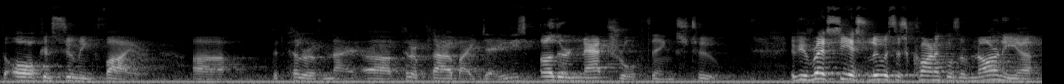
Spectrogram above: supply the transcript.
The all-consuming fire, uh, the pillar of night, uh, pillar cloud by day, these other natural things too. If you've read C.S. Lewis's Chronicles of Narnia,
